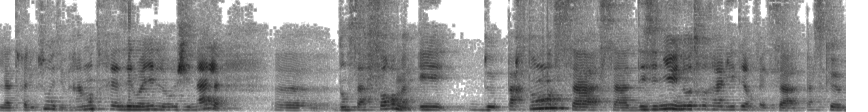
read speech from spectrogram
la traduction était vraiment très éloignée de l'original dans sa forme. Et de partant ça, désignait une autre réalité en fait. Parce que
